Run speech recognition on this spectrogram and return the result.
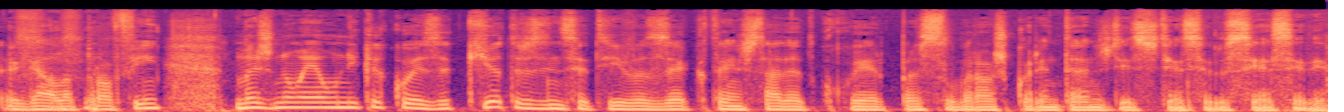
a gala para o fim, mas não é a única coisa. Que outras iniciativas é que têm estado a decorrer para celebrar os 40 anos de existência do CSD?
